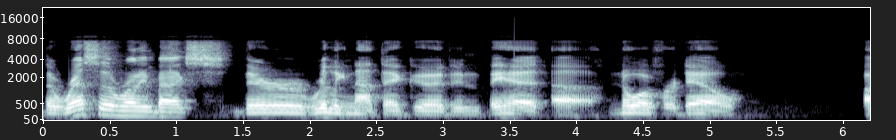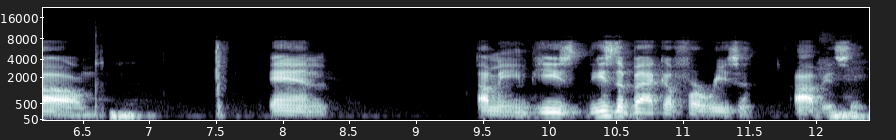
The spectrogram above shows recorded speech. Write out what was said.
the rest of the running backs they're really not that good, and they had uh, Noah Vedral, um, and I mean, he's he's the backup for a reason, obviously.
